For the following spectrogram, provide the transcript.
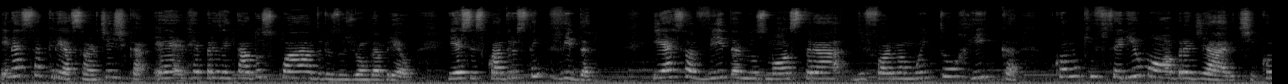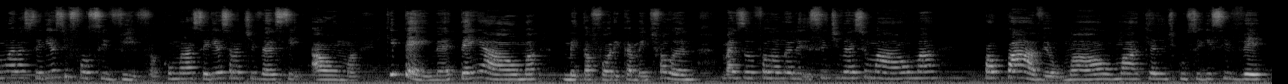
E nessa criação artística é representado os quadros do João Gabriel. E esses quadros têm vida. E essa vida nos mostra de forma muito rica como que seria uma obra de arte, como ela seria se fosse viva, como ela seria se ela tivesse alma, que tem, né? Tem a alma, metaforicamente falando, mas eu falando ali, se tivesse uma alma palpável, uma alma que a gente conseguisse ver.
